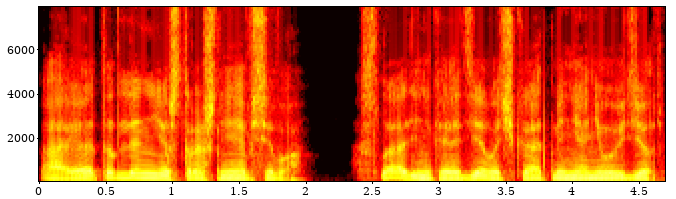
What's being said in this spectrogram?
а это для нее страшнее всего. Сладенькая девочка от меня не уйдет.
